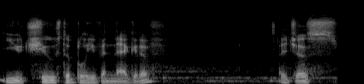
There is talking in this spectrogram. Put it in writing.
you choose to believe in negative. It just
